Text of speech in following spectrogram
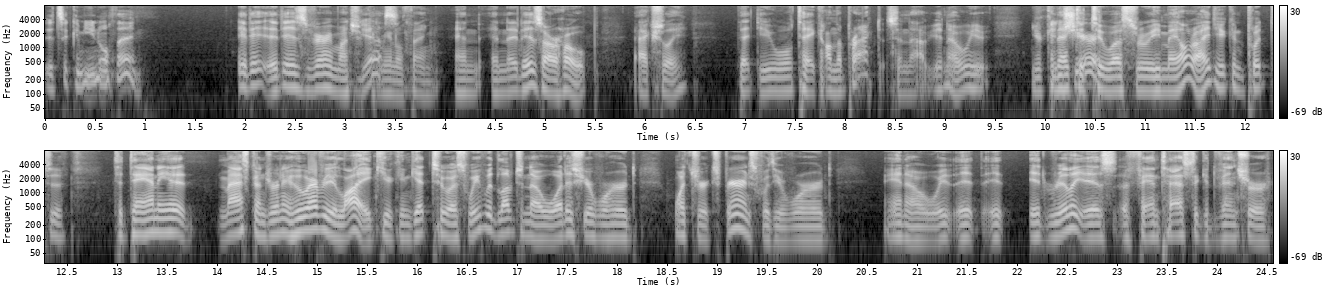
it's a communal thing. It it is very much a Yes. communal thing, and and it is our hope, actually, that you will take on the practice. And now you know we, you're connected to us through email, right? You can put to to Danny at Masculine Journey, whoever you like. You can get to us. We would love to know what is your word, what's your experience with your word. You know, it it it really is a fantastic adventure.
